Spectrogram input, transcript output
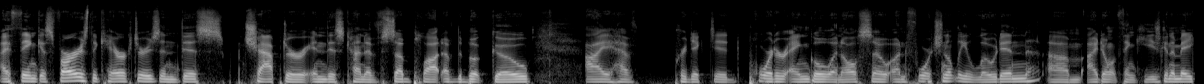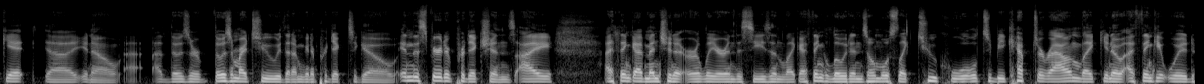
I think as far as the characters in this chapter, in this kind of subplot of the book go, I have predicted Porter Engle and also unfortunately Loden. Um, I don't think he's going to make it. Uh, you know, uh, those are those are my two that I'm going to predict to go. In the spirit of predictions, I I think I mentioned it earlier in the season. Like I think Loden's almost like too cool to be kept around. Like you know, I think it would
